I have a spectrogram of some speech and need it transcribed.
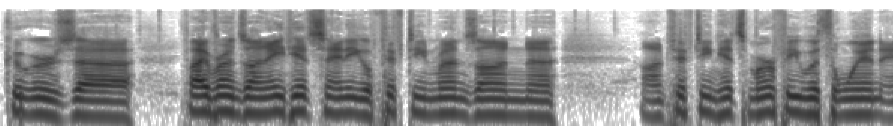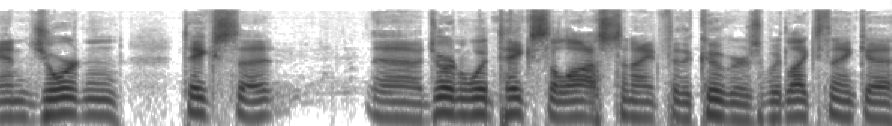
Cougars uh, five runs on eight hits. San Diego 15 runs on uh, on 15 hits. Murphy with the win, and Jordan takes the uh, Jordan Wood takes the loss tonight for the Cougars. We'd like to thank uh,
